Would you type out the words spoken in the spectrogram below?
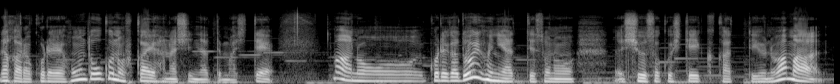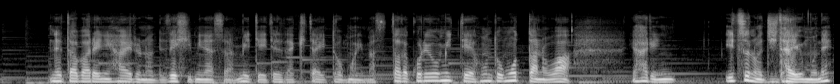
だからこれ本当奥の深い話になってましてまああのこれがどういうふうにやってその収束していくかっていうのはまあネタバレに入るのでぜひ皆さん見ていただきたいと思います。ただこれを見て本当思ったのはやはりいつの時代もね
